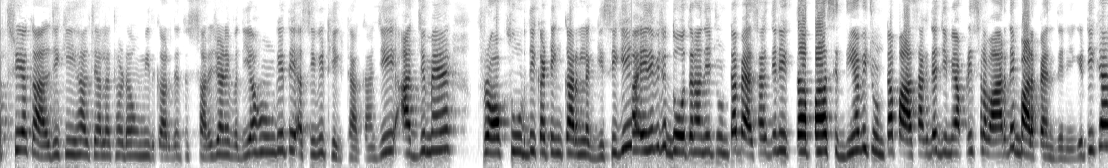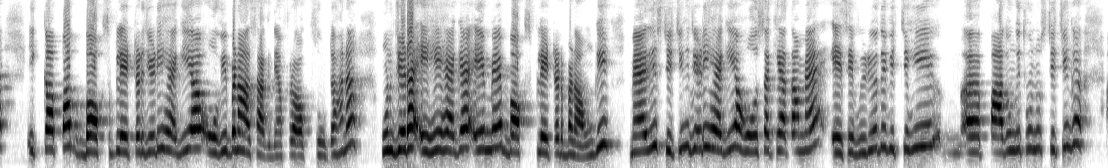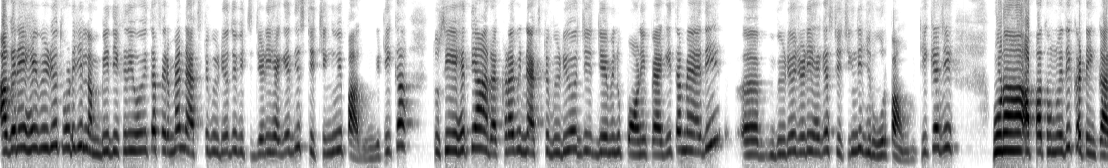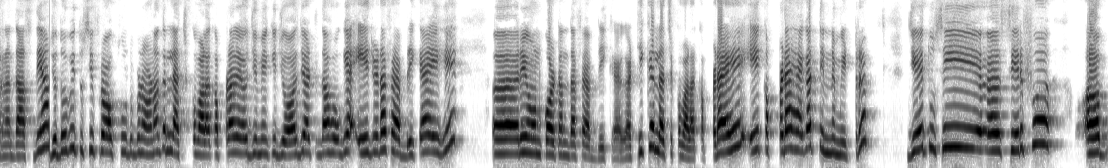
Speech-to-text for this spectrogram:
ਸਤਿ ਸ਼੍ਰੀ ਅਕਾਲ ਜੀ, ਕੀ ਹਾਲ ਚਾਲ ਹੈ ਤੁਹਾਡਾ? ਉਮੀਦ ਕਰਦੇ ਹਾਂ ਤੁਸੀਂ ਸਾਰੇ ਜਾਣੇ ਵਧੀਆ ਹੋਵੋਗੇ ਤੇ ਅਸੀਂ ਵੀ ਠੀਕ ਠਾਕ ਹਾਂ। ਜੀ, ਅੱਜ ਮੈਂ ਫਰੋਕ ਸੂਟ ਦੀ ਕਟਿੰਗ ਕਰਨ ਲੱਗੀ ਸੀਗੀ। ਇਹਦੇ ਵਿੱਚ ਦੋ ਤਰ੍ਹਾਂ ਦੀਆਂ ਚੁੰਟਾਂ ਪੈ ਸਕਦੀਆਂ ਨੇ। ਇੱਕ ਤਾਂ ਆਪਾਂ ਸਿੱਧੀਆਂ ਵੀ ਚੁੰਟਾਂ ਪਾ ਸਕਦੇ ਹਾਂ, ਜਿਵੇਂ ਆਪਣੀ ਸਲਵਾਰ ਦੇ ਬਲ ਪੈਂਦੇ ਨੇਗੇ, ਠੀਕ ਹੈ? ਇੱਕ ਆਪਾਂ ਬਾਕਸ ਪਲੇਟਡ ਜਿਹੜੀ ਹੈਗੀ ਆ, ਉਹ ਵੀ ਬਣਾ ਸਕਦੇ ਹਾਂ ਫਰੋਕ ਸੂਟ ਹਨਾ? ਹੁਣ ਜਿਹੜਾ ਇਹ ਹੈਗਾ, ਇਹ ਮੈਂ ਬਾਕਸ ਪਲੇਟਡ ਬਣਾਉਂਗੀ। ਮੈਂ ਇਹਦੀ ਸਟਿਚਿੰਗ ਜਿਹੜੀ ਹੈਗੀ ਆ, ਹੋ ਸਕਿਆ ਤਾਂ ਮੈਂ ਇਸੇ ਵੀਡੀਓ ਦੇ ਵਿੱਚ ਹੀ ਪਾ ਦੂੰਗੀ ਤੁਹਾਨੂੰ ਸਟਿਚਿੰਗ ਅਗਰ ਇਹ ਵੀਡੀਓ ਥੋੜੀ ਜਿਹੀ ਲੰਬੀ ਦਿਖਦੀ ਹੋਈ, ਤਾਂ ਫਿਰ ਮੈਂ ਨੈਕਸਟ ਵੀਡੀਓ ਦੇ ਵਿੱਚ ਜਿਹੜੀ ਹੈਗੀ ਇਹਦੀ ਸਟਿਚਿੰਗ ਵੀ ਪਾ ਦੂੰਗੀ, ਠੀਕ ਆ? ਤੁਸੀਂ ਇਹ ਧਿਆਨ ਰੱਖਣਾ ਵੀ ਨੈਕਸਟ ਵੀਡੀਓ ਜੇ ਮੈਨੂੰ ਪਾਉਣੀ ਪੈਗੀ ਤਾਂ ਮੈਂ ਇਹਦੀ ਵੀਡੀਓ ਜਿਹੜੀ ਹੈਗੀ ਸਟਿਚਿੰਗ ਦੀ ਜ਼ਰੂਰ ਪਾਉਂਗੀ ਠੀਕ ਹੈ ਜੀ? ਹੁਣ ਆਪਾਂ ਤੁਹਾਨੂੰ ਇਹਦੀ ਕਟਿੰਗ ਕਰਨਾ ਦੱਸਦੇ ਹਾਂ। ਜਦੋਂ ਵੀ ਤੁਸੀਂ ਫਰੋਕ ਸੂਟ ਬਣਾਉਣਾ, ਤਾਂ ਲਚਕ ਵਾਲਾ ਕੱਪੜਾ ਲਿਓ ਜਿਵੇਂ ਕਿ ਜਾਰਜਟ ਦਾ ਹੋ ਗਿਆ, ਇਹ ਜਿਹੜਾ ਫੈਬਰਿਕ ਹੈ, ਇਹ ਰਿਓਨ ਕਾਟਨ ਦਾ ਫੈਬਰਿਕ ਹੈਗਾ, ਠੀਕ ਹੈ? ਲਚਕ ਵਾਲਾ ਕੱਪੜਾ ਇਹ ਇਹ ਕੱਪੜਾ ਹੈਗਾ 3 ਮੀਟਰ। ਜੇ ਤੁਸੀਂ ਸਿਰਫ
